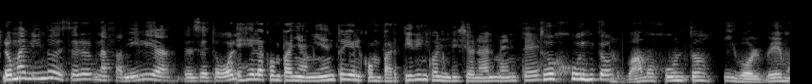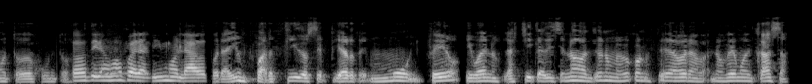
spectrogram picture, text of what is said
Lo más lindo de ser una familia del sexto bol es el acompañamiento y el compartir incondicionalmente. Todos juntos. Nos vamos juntos y volvemos todos juntos. Todos tiramos para el mismo lado. Por ahí un partido se pierde muy feo y bueno, las chicas dicen, no, yo no me voy con ustedes ahora, nos vemos en casa.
